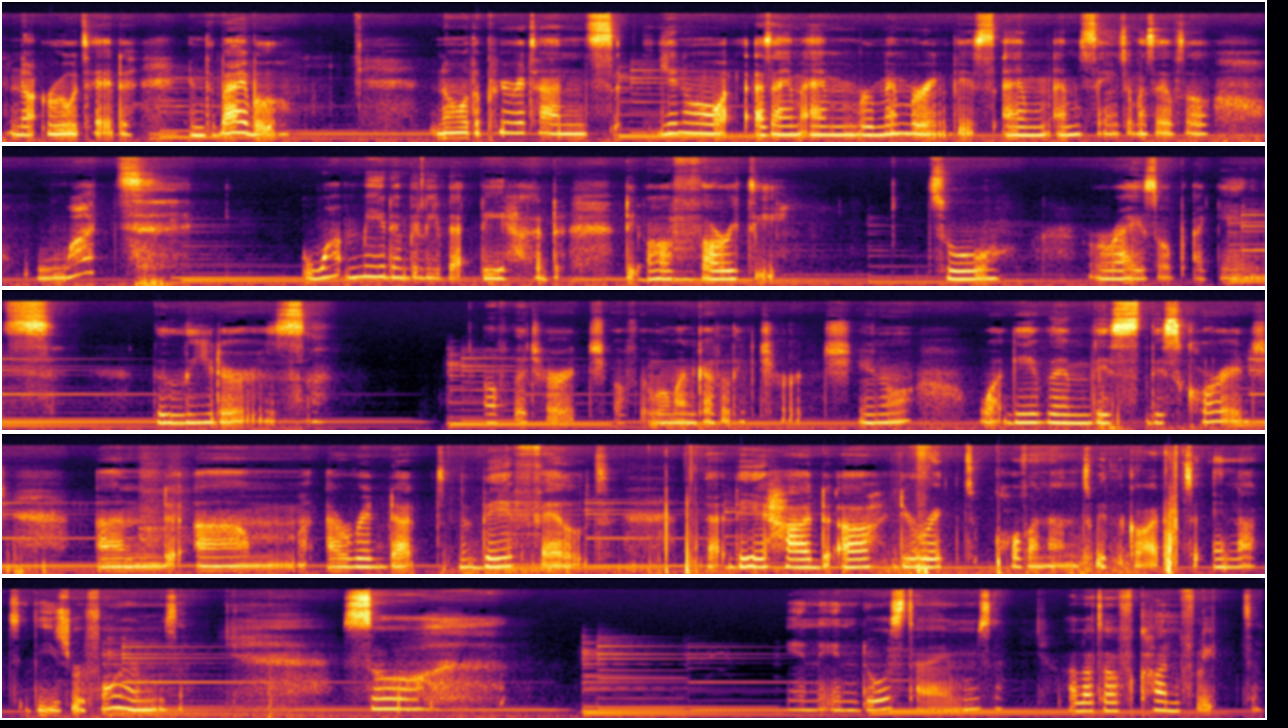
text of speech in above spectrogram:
not rooted in the Bible. No, the Puritans, you know, as I'm I'm remembering this, I'm I'm saying to myself, so what what made them believe that they had the authority to rise up against the leaders of the church of the roman catholic church you know what gave them this this courage? And um, i read that they felt that they had a direct covenant with god to enact these reforms. So in in those times a lot of conflict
